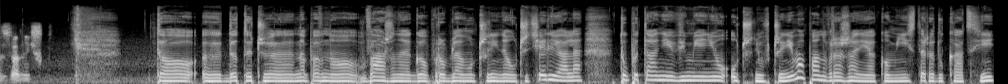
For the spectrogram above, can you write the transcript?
za niska. To y, dotyczy na pewno ważnego problemu, czyli nauczycieli, ale tu pytanie w imieniu uczniów. Czy nie ma pan wrażenia, jako minister edukacji,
